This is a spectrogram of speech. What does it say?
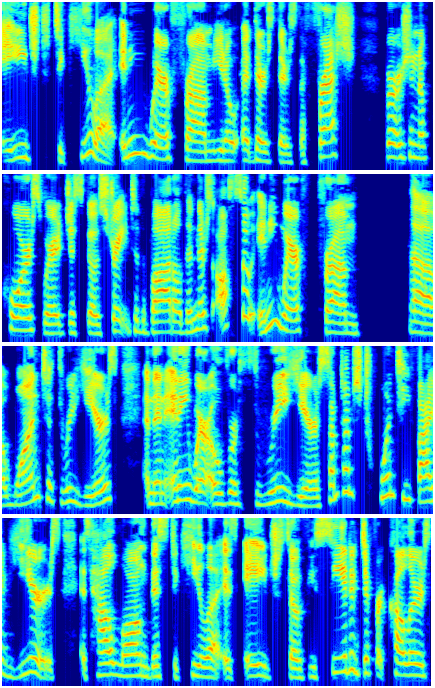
aged tequila anywhere from, you know, there's, there's the fresh, version, of course, where it just goes straight into the bottle. Then there's also anywhere from uh, one to three years, and then anywhere over three years, sometimes 25 years is how long this tequila is aged. So if you see it in different colors,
